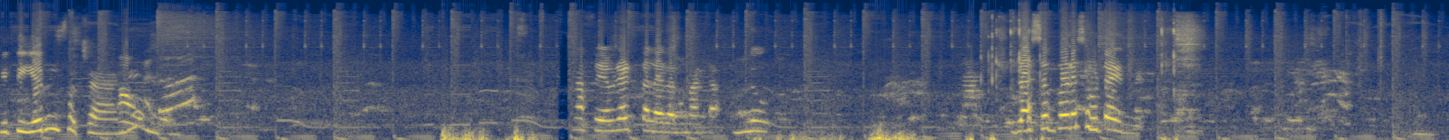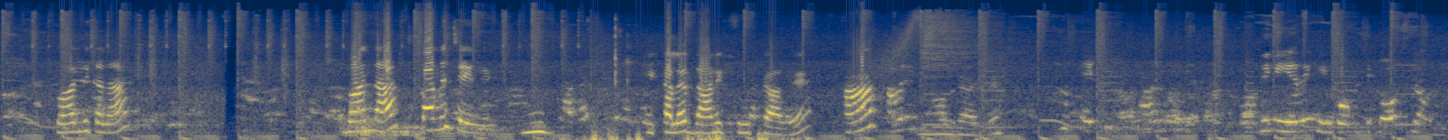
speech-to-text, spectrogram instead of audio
విత్ ఇయర్ రింగ్స్ వచ్చాయండి నా ఫేవరెట్ కలర్ అన్నమాట బ్లూ. డ్రెస్ కూడా సూట్ అయింది. బాగుంది కదా? బాగుందా? కామెంట్ చేయండి. ఈ కలర్ దానికి సూట్ కాలే. ఇయర్ రింగ్ ఇంకొకటి బాక్స్లో ఉంది.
